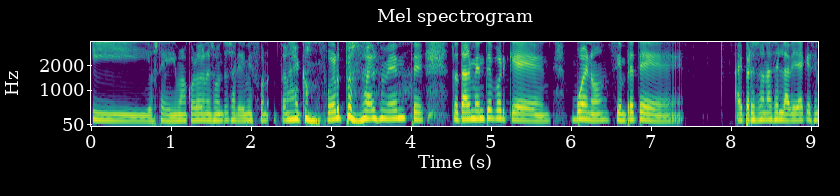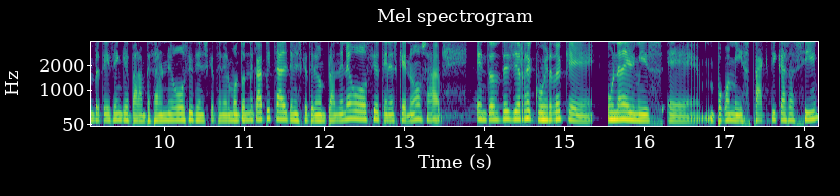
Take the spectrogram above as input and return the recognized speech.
Y, hostia, yo me acuerdo que en ese momento salí de mi zona de confort totalmente, totalmente porque, bueno, siempre te hay personas en la vida que siempre te dicen que para empezar un negocio tienes que tener un montón de capital, tienes que tener un plan de negocio, tienes que no, o sea, entonces yo recuerdo que una de mis, eh, un poco mis tácticas así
